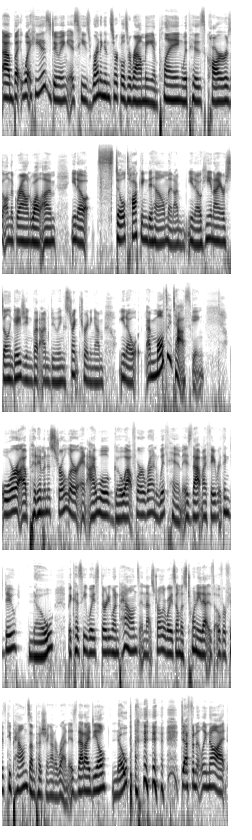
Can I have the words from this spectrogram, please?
Um, but what he is doing is he's running in circles around me and playing with his cars on the ground while I'm, you know, still talking to him and I'm, you know, he and I are still engaging, but I'm doing strength training. I'm, you know, I'm multitasking. Or I'll put him in a stroller and I will go out for a run with him. Is that my favorite thing to do? No, because he weighs 31 pounds and that stroller weighs almost 20. That is over 50 pounds I'm pushing on a run. Is that ideal? Nope, definitely not.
